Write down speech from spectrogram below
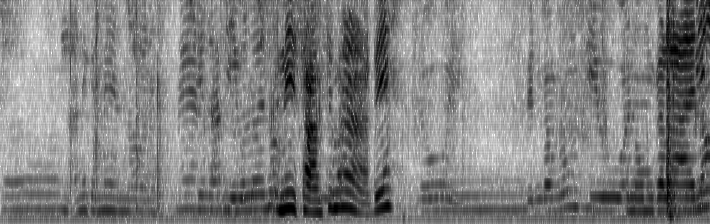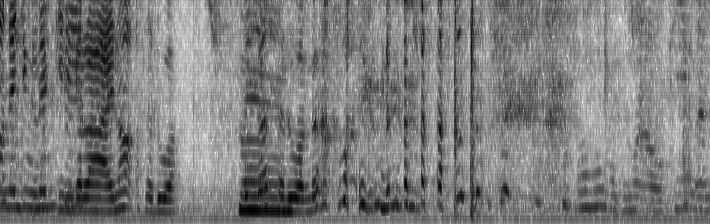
เอออันนี้ก็แม่นเนาะนี่แม่กินนนาทีก็เลยเนาะอันนี้สามสิบห้าดิโดยเป็นบำรุงผิวขนมกะลายเนาะเนี่ยอยู่ในกินกะลายเนาะสะดวกแม่มันก็สะดวกเด้อไปกันเด้อโอ้ยเขาจะมาเอาครีมอัน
